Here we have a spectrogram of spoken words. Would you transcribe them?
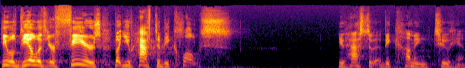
he will deal with your fears, but you have to be close. You have to be coming to Him.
